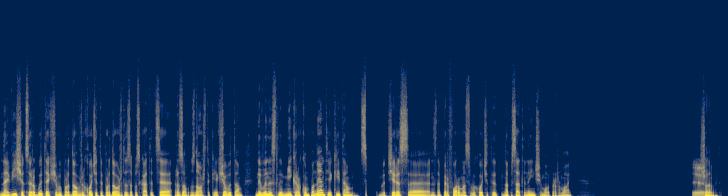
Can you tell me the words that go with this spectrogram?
навіщо це робити, якщо ви продовж... хочете продовжити запускати це разом? Знову ж таки, якщо ви там не винесли мікрокомпонент, який там через е, не знаю, перформанс ви хочете написати на іншій мові програмування. Е, що думаєте?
